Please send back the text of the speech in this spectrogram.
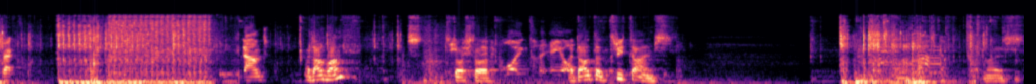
Cracked. downed. I downed one. S- Store, store. Deploying to the AO. I downed them three times. Nice.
